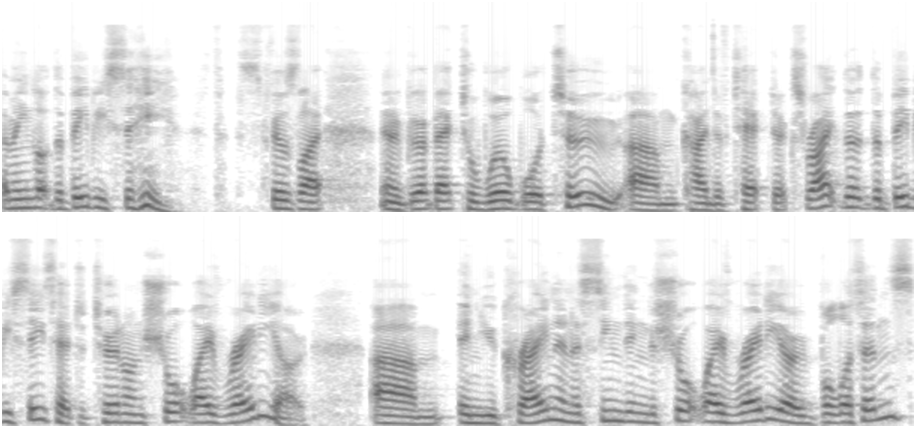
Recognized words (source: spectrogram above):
I mean, look, the BBC feels like, you know, go back to World War II um, kind of tactics, right? The, the BBC's had to turn on shortwave radio um, in Ukraine and are sending the shortwave radio bulletins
